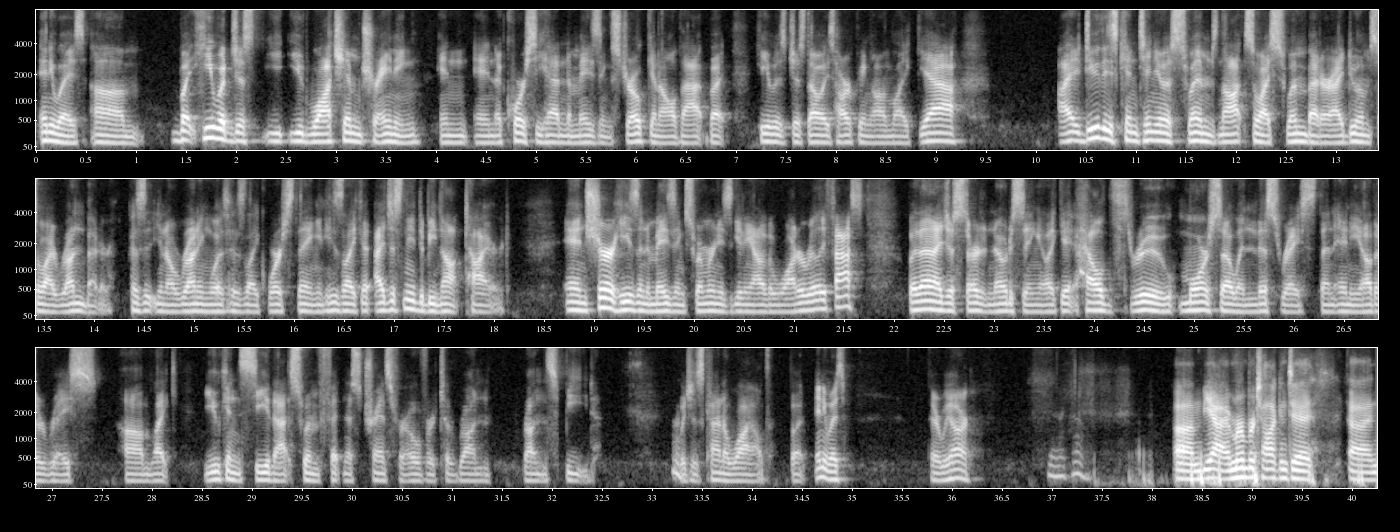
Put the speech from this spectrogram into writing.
Anyways, um, but he would just you'd watch him training, and and of course he had an amazing stroke and all that, but he was just always harping on like, yeah, I do these continuous swims not so I swim better. I do them so I run better because you know running was his like worst thing. And he's like, I just need to be not tired. And sure, he's an amazing swimmer and he's getting out of the water really fast. But then I just started noticing like it held through more so in this race than any other race. Um, like you can see that swim fitness transfer over to run run speed, hmm. which is kind of wild. But anyways, there we are. Um, yeah, I remember talking to uh,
